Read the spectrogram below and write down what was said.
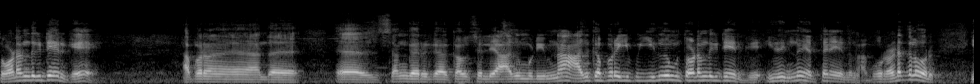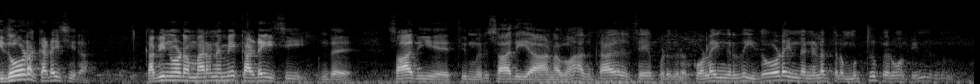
தொடர்ந்துக்கிட்டே இருக்கே. அப்புறம் அந்த சங்கர் க- கௌசல்யா அது முடியும்னா அதுக்கப்புறம் இப்போ இதுவும் தொடர்ந்துக்கிட்டே இருக்குது இது இன்னும் எத்தனை இதுனா? அப்போ ஒரு இடத்துல ஒரு இதோட கடைசிடா. கவினோட மரணமே கடைசி. இந்த சாதிய திமிர் சாதிய ஆணவம் அதுக்காக செய்யப்படுகிற கொலைங்கிறது இதோட இந்த நிலத்தில் முற்று பெறும் அப்படின்னு இருக்கணும்.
